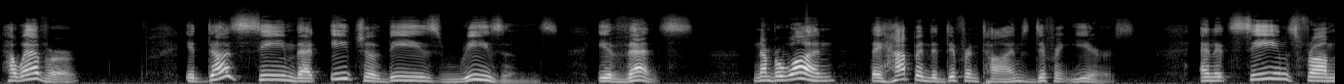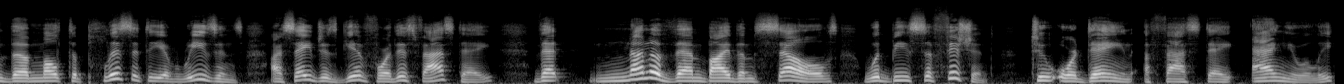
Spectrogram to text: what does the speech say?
However, it does seem that each of these reasons, events, number one, they happened at different times, different years. And it seems from the multiplicity of reasons our sages give for this fast day that none of them by themselves would be sufficient to ordain a fast day annually,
